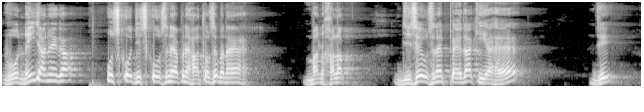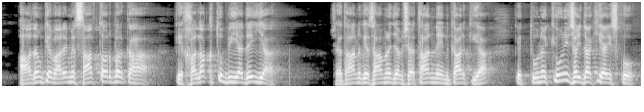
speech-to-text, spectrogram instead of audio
وہ نہیں جانے گا اس کو جس کو اس نے اپنے ہاتھوں سے بنایا ہے۔ من خلق، جسے اس نے پیدا کیا ہے۔ جی آدم کے بارے میں صاف طور پر کہا کہ خلق تو بھی ادیا شیطان کے سامنے جب شیطان نے انکار کیا کہ تو نے کیوں نہیں سجدہ کیا اس کو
